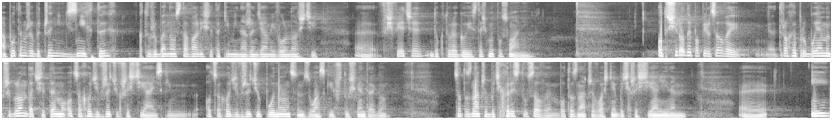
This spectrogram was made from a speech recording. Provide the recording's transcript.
a potem, żeby czynić z nich tych, którzy będą stawali się takimi narzędziami wolności e, w świecie, do którego jesteśmy posłani. Od środy popielcowej e, trochę próbujemy przyglądać się temu, o co chodzi w życiu chrześcijańskim, o co chodzi w życiu płynącym z łaski Chrztu Świętego. Co to znaczy być Chrystusowym, bo to znaczy właśnie być chrześcijaninem. I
